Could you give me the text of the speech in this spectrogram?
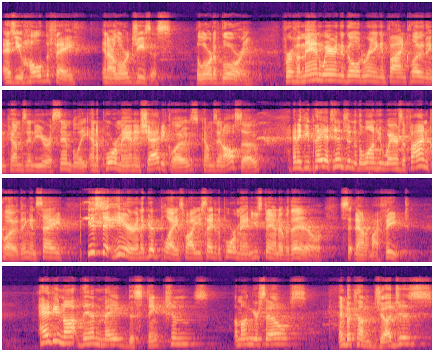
as you hold the faith in our Lord Jesus, the Lord of glory. For if a man wearing a gold ring and fine clothing comes into your assembly, and a poor man in shabby clothes comes in also, and if you pay attention to the one who wears a fine clothing and say, You sit here in a good place, while you say to the poor man, You stand over there, or sit down at my feet, have you not then made distinctions among yourselves and become judges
